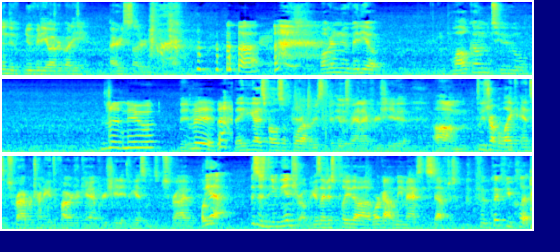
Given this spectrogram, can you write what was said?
Welcome to the new video, everybody. I already stuttered. Welcome to the new video. Welcome to The new vid. Thank you guys for all the support on the recent videos, man. I appreciate it. Um, please drop a like and subscribe. We're trying to get to 500k. I appreciate it if you guys would subscribe. Oh yeah, this isn't even the intro because I just played uh, workout with me, Max, and Steph. Just a quick few clips.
